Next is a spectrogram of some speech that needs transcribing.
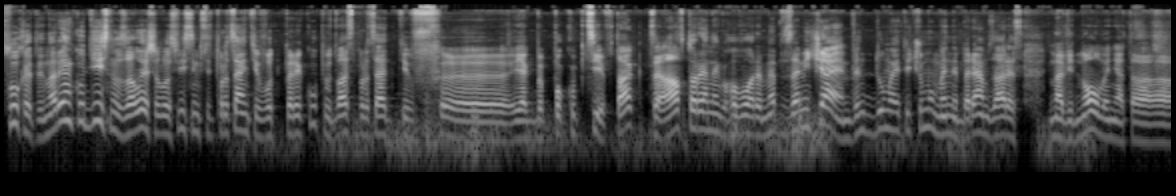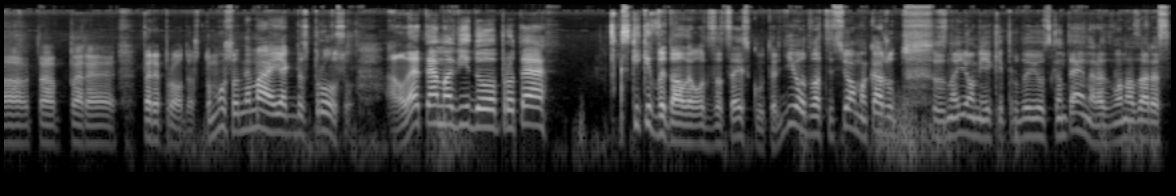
Слухайте, на ринку дійсно залишилось 80% от перекупів, 20% е, якби покупців. Так? Це авторинок говорить. Ми замічаємо. Ви думаєте, чому ми не беремо зараз на відновлення та, та пере, перепродаж? Тому що немає якби спросу. Але тема відео про те. Скільки ви дали от за цей скутер? Діо 27, кажуть знайомі, які продають з контейнера, вона зараз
